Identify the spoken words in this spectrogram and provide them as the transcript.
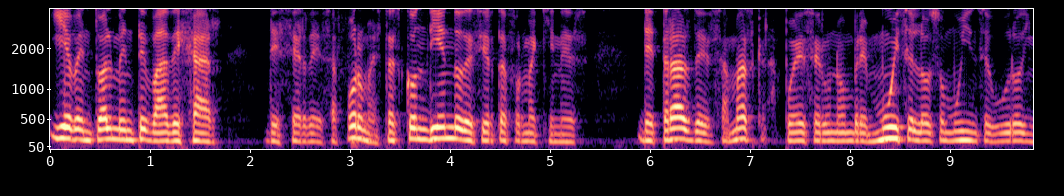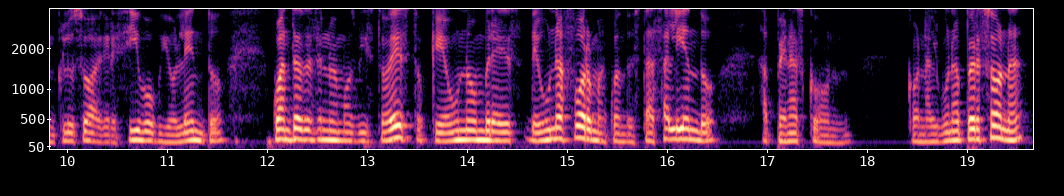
Y eventualmente va a dejar de ser de esa forma. Está escondiendo de cierta forma quién es detrás de esa máscara. Puede ser un hombre muy celoso, muy inseguro, incluso agresivo, violento. ¿Cuántas veces no hemos visto esto? Que un hombre es de una forma cuando está saliendo apenas con, con alguna persona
